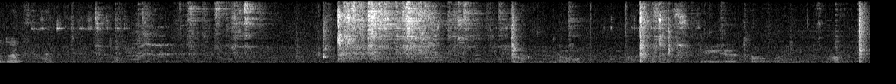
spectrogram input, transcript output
ちょっとだけ入ってねあでも新しく入れた方がいいのかな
